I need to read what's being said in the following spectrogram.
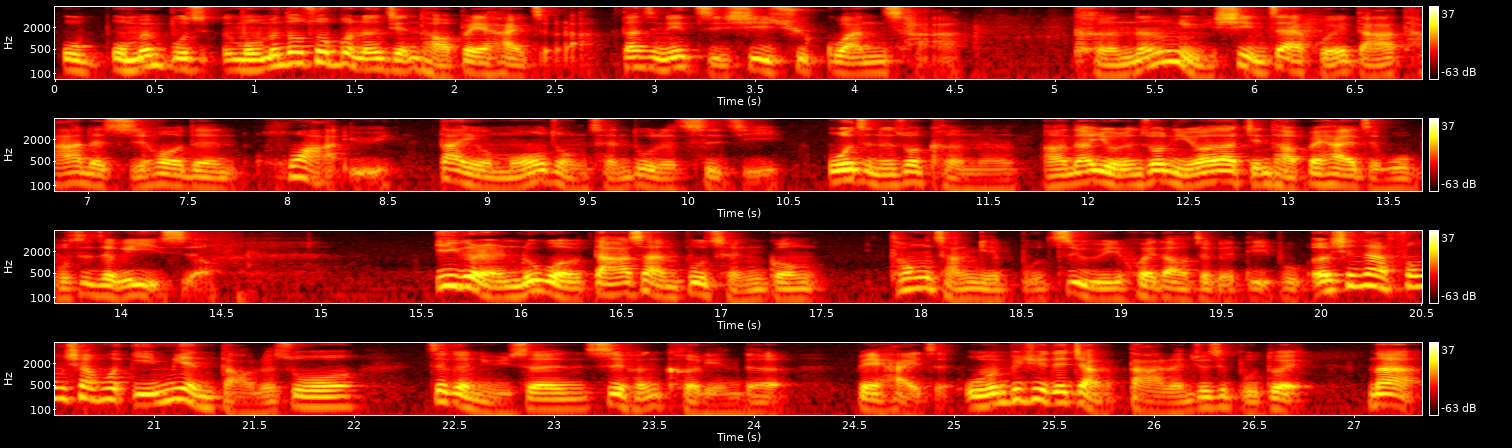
我我们不是，我们都说不能检讨被害者啦，但是你仔细去观察，可能女性在回答他的时候的话语带有某种程度的刺激，我只能说可能啊。那有人说你又要检讨被害者，我不是这个意思哦。一个人如果搭讪不成功，通常也不至于会到这个地步。而现在风向会一面倒的说，这个女生是很可怜的被害者，我们必须得讲打人就是不对。那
